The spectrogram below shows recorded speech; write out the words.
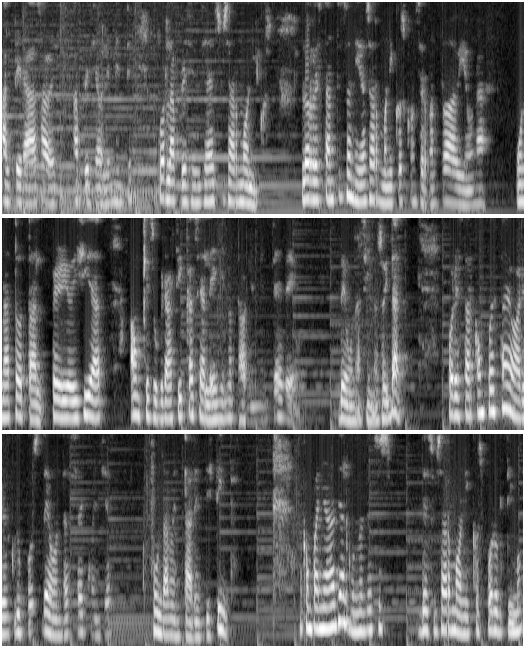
alteradas a veces apreciablemente por la presencia de sus armónicos. Los restantes sonidos armónicos conservan todavía una, una total periodicidad, aunque su gráfica se aleje notablemente de, una sinusoidal, por estar compuesta de varios grupos de ondas frecuencias fundamentales distintas. Acompañadas de algunos de sus, de sus armónicos, por último,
